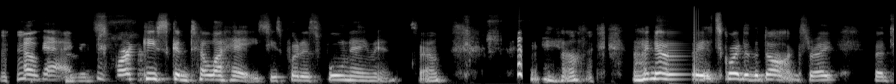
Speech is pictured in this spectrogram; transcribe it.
Okay. It's Sparky Scintilla Hayes. He's put his full name in. So anyhow, I know it's going to the dogs, right? But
